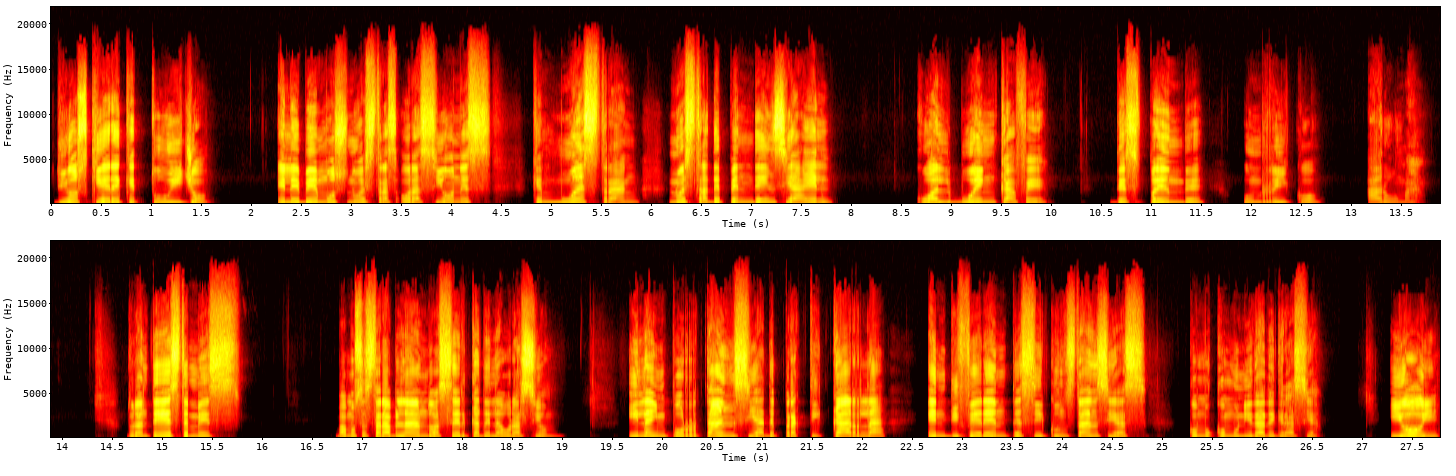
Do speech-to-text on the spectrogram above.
Dios quiere que tú y yo elevemos nuestras oraciones que muestran nuestra dependencia a Él. Cual buen café desprende un rico aroma. Durante este mes vamos a estar hablando acerca de la oración y la importancia de practicarla en diferentes circunstancias como comunidad de gracia. Y hoy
